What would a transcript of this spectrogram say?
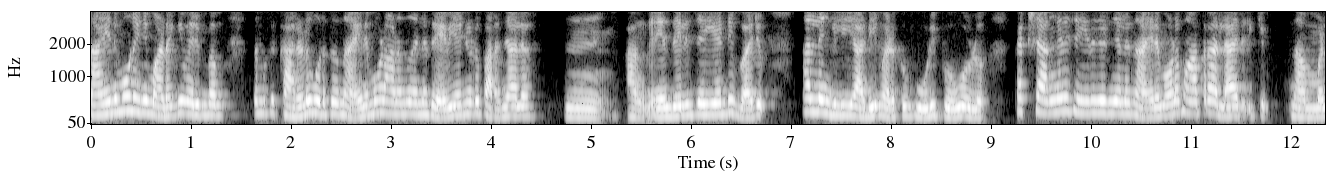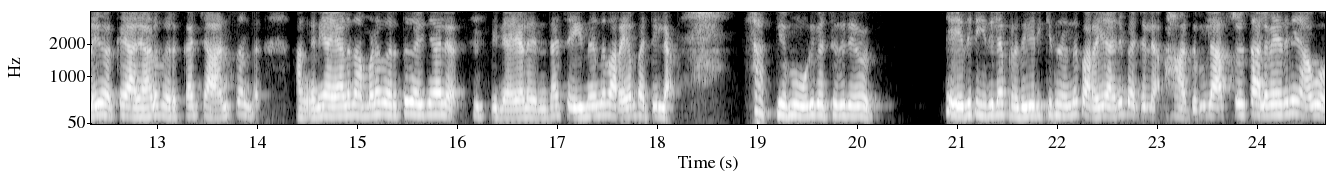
നയനമോൾ ഇനി മടങ്ങി വരുമ്പം നമുക്ക് കരട് കൊടുത്തത് നയനമോളാണെന്ന് തന്നെ ദേവയാനിയോട് പറഞ്ഞാലോ? അങ്ങനെ എന്തെങ്കിലും ചെയ്യേണ്ടി വരും. അല്ലെങ്കിൽ ഈ അടിയും വഴക്കും കൂടി പോവുള്ളൂ. പക്ഷെ അങ്ങനെ ചെയ്തു കഴിഞ്ഞാൽ നയനമോളെ മാത്രമല്ലായിരിക്കും നമ്മളെയും ഒക്കെ അയാൾ വെറുക്കാൻ ചാൻസ് ഉണ്ട്. അങ്ങനെ അയാൾ നമ്മളെ വെറുത്ത് കഴിഞ്ഞാൽ പിന്നെ അയാൾ എന്താ ചെയ്യുന്നതെന്ന് പറയാൻ പറ്റില്ല. സത്യം മൂടി വെച്ചതിന് ഏത് രീതിയിലാണ് പ്രതികരിക്കുന്നതെന്ന് പറയാനും പറ്റില്ല. അതും ലാസ്റ്റ് ഒരു തലവേദനയാവോ?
